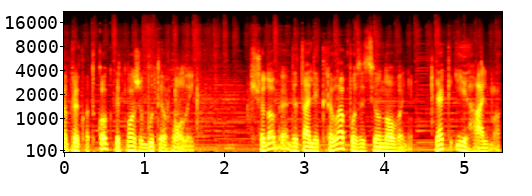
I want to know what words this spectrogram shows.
Наприклад, кокпіт може бути голий. Що добре, деталі крила позиціоновані, як і гальма.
